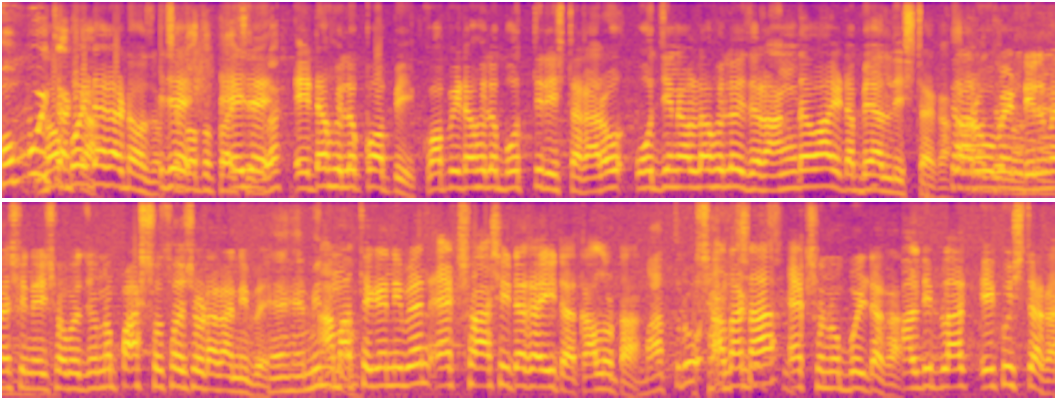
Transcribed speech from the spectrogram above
নব্বই নব্বই টাকা ডজন। এই যে আচ্ছা, এই যে এটা হলো কপি কপিটা হলো বত্রিশ টাকা। আর অরিজিনালটা হলো এই যে রাং দেওয়া এটা বিয়াল্লিশ টাকা। আর ওভেন জন্য, ডিল মেশিন এইসবের জন্য পাঁচশো ছয়শো টাকা নিবে। হ্যাঁ, হ্যাঁ। আমার থেকে নিবেন একশো আশি টাকা এইটা কালোটা। মাত্র সাদাটা একশো নব্বই টাকা। মাল্টিপ্লাক একুশ টাকা।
